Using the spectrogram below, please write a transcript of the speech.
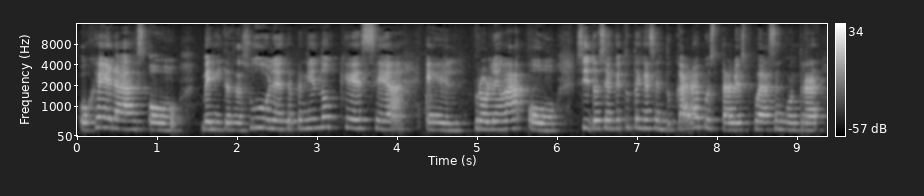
ojeras o venitas azules, dependiendo que sea el problema o situación que tú tengas en tu cara, pues tal vez puedas encontrar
